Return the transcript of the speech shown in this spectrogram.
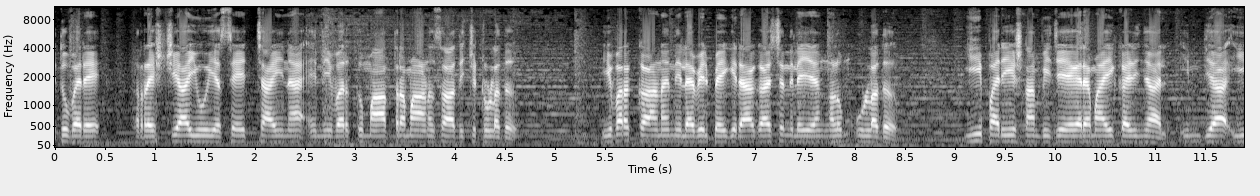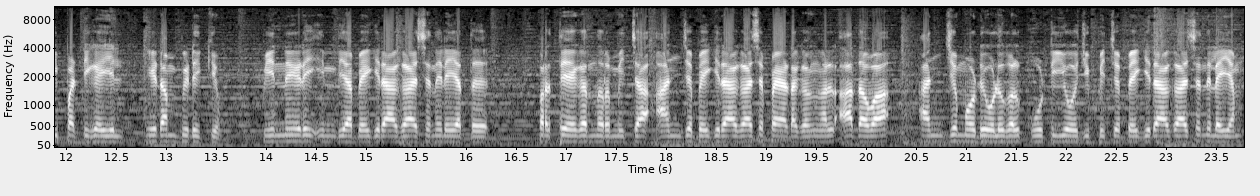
ഇതുവരെ Russia U S A China എന്നിവർക്ക് മാത്രമാണ് സാധിച്ചിട്ടുള്ളത്. ഇവർക്കാണ് നിലവിൽ ബഹിരാകാശ നിലയങ്ങളും ഉള്ളത്. ഈ പരീക്ഷണം വിജയകരമായി കഴിഞ്ഞാൽ ഇന്ത്യ ഈ പട്ടികയിൽ ഇടം പിടിക്കും. പിന്നീട് ഇന്ത്യ ബഹിരാകാശ നിലയത്ത് പ്രത്യേകം നിർമ്മിച്ച അഞ്ച് ബഹിരാകാശ പേടകങ്ങൾ അഥവാ അഞ്ച് മൊഡ്യൂളുകൾ കൂട്ടിയോജിപ്പിച്ച് ബഹിരാകാശ നിലയം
